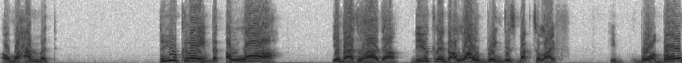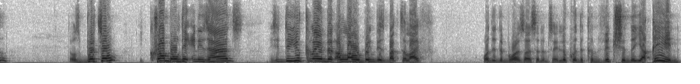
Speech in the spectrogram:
O Muhammad do you claim that Allah يبعث هذا Do you claim that Allah will bring this back to life? He brought a bone that was brittle, he crumbled it in his hands. He said, Do you claim that Allah will bring this back to life? What did the Prophet ﷺ say? Look at the conviction, the yaqeen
